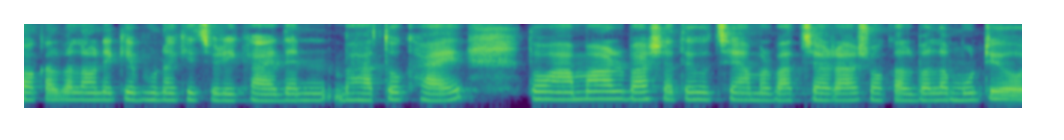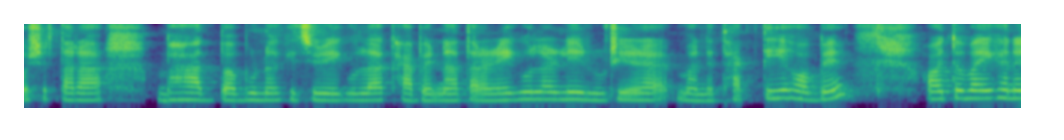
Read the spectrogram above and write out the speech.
সকালবেলা অনেকে ভুনা খিচুড়ি খায়, দেন ভাতও খায়। তো আমার বাসাতে হচ্ছে আমার বাচ্চারা সকালবেলা মোটেও তারা ভাত বা ভুনা খিচুড়ি এগুলা খাবে না। তারা রেগুলারলি রুটি মানে থাকতেই হবে। হয়তো বা এখানে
